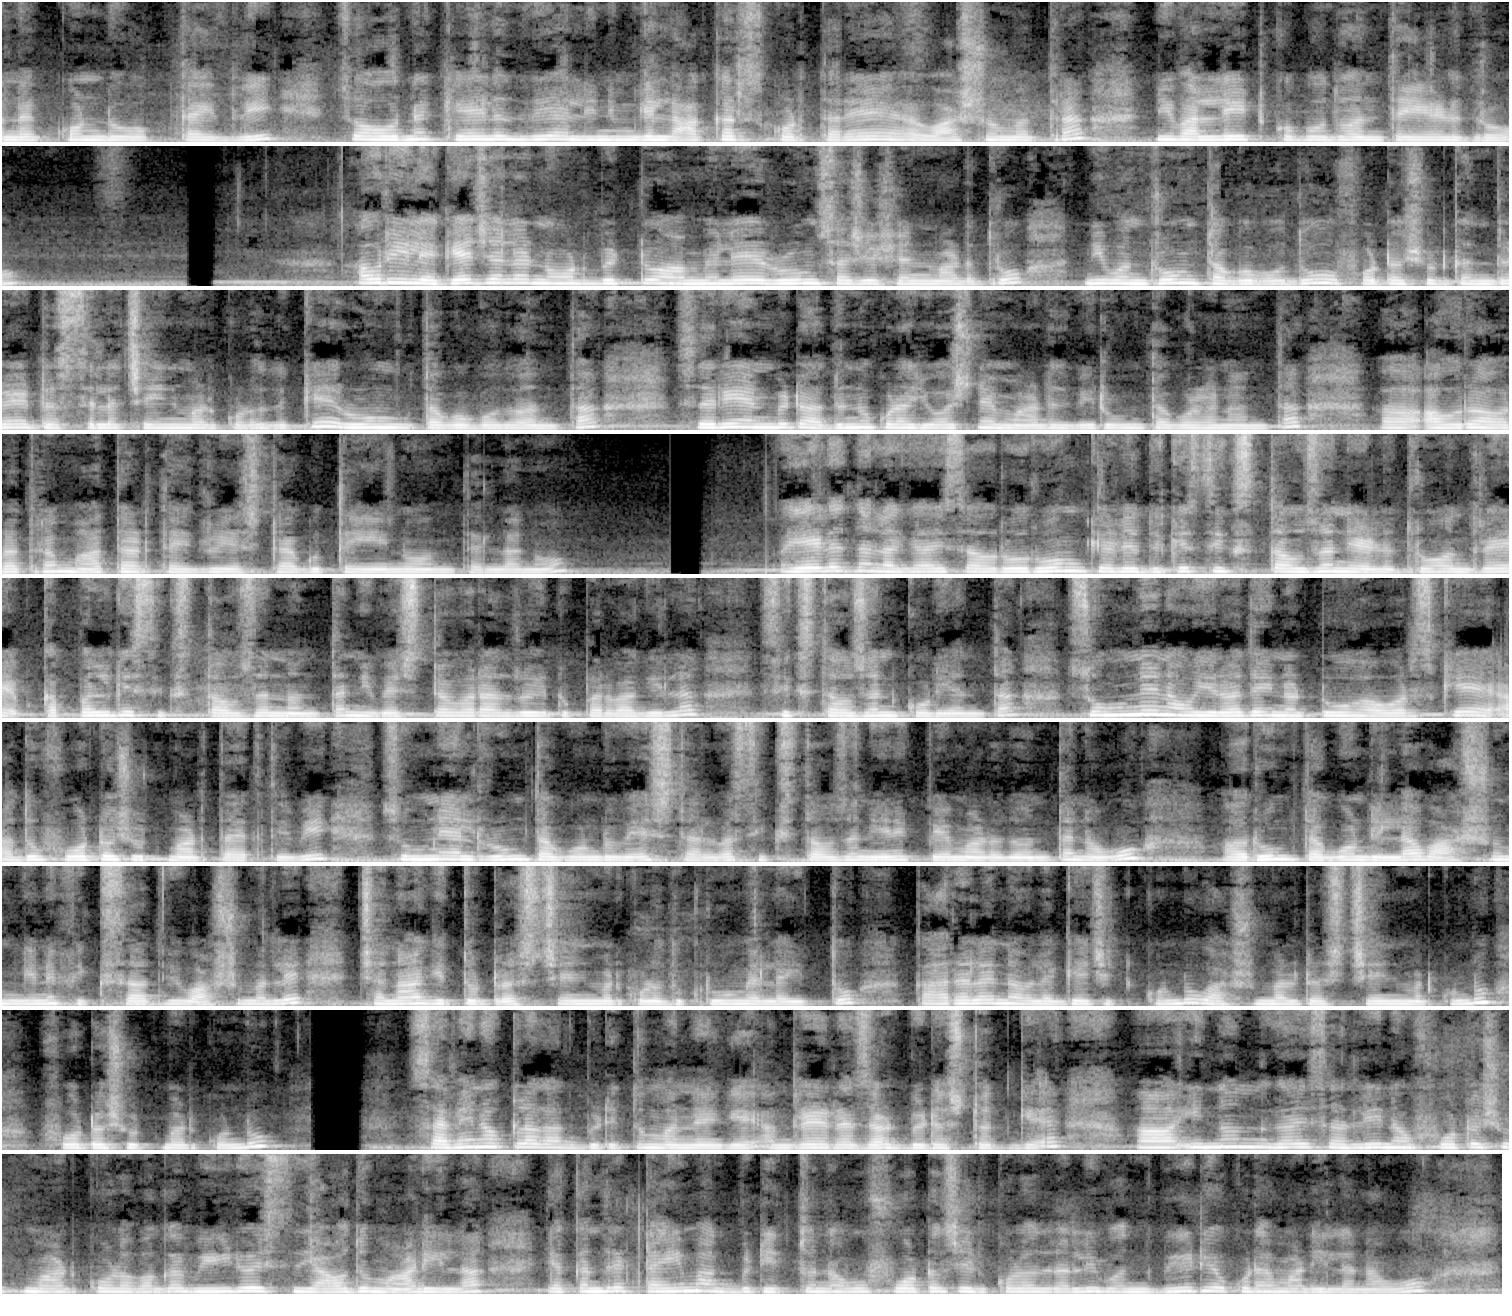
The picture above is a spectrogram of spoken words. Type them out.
ನಕ್ಕೊಂಡು ಹೋಗ್ತಾ ಇದ್ವಿ. ಸೊ ಅವ್ರನ್ನ ಕೇಳಿದ್ವಿ, ಅಲ್ಲಿ ನಿಮಗೆ ಲಾಕರ್ಸ್ ಕೊಡ್ತಾರೆ ವಾಶ್ರೂಮ್ ಹತ್ರ. ನೀವು ಅಲ್ಲೇ ಇಟ್ಕೋಬೋದು ಅಂತ ಹೇಳಿದ್ರು. ಅವ್ರು ಈ ಲಗೇಜ್ ಎಲ್ಲ ನೋಡಿಬಿಟ್ಟು ಆಮೇಲೆ ರೂಮ್ ಸಜೆಷನ್ ಮಾಡಿದ್ರು. ನೀವೊಂದು ರೂಮ್ ತಗೋಬೋದು ಫೋಟೋಶೂಟ್ಗಂದರೆ ಡ್ರೆಸ್ ಎಲ್ಲ ಚೇಂಜ್ ಮಾಡ್ಕೊಳ್ಳೋದಕ್ಕೆ ರೂಮ್ ತಗೋಬೋದು ಅಂತ. ಸರಿ ಅಂದ್ಬಿಟ್ಟು ಅದನ್ನು ಕೂಡ ಯೋಚನೆ ಮಾಡಿದ್ವಿ ರೂಮ್ ತಗೊಳ್ಳೋಣ ಅಂತ. ಅವರು ಅವ್ರ ಹತ್ರ ಮಾತಾಡ್ತಾ ಇದ್ರು, ಎಷ್ಟಾಗುತ್ತೆ, ಏನು ಅಂತೆಲ್ಲನೂ. ಹೇಳಿದ್ನಲ್ಲ ಗೈಸ್ ಅವರು ರೂಮ್ ಕೇಳಿದ್ದಕ್ಕೆ ಸಿಕ್ಸ್ ತೌಸಂಡ್ ಹೇಳಿದ್ರು. ಅಂದರೆ ಕಪಲ್ಗೆ ಸಿಕ್ಸ್ ತೌಸಂಡ್ ಅಂತ. ನೀವು ಎಷ್ಟು ಅವರ್ ಆದರೂ ಇರು ಪರವಾಗಿಲ್ಲ. ಸಿಕ್ಸ್ ತೌಸಂಡ್ ಕೊಡಿ ಅಂತ. ಸುಮ್ಮನೆ ನಾವು ಇರೋದೇ ಇನ್ನು ಟೂ ಅವರ್ಸ್ಗೆ ಅದು ಫೋಟೋ ಶೂಟ್ ಮಾಡ್ತಾ ಇರ್ತೀವಿ. ಸುಮ್ಮನೆ ಅಲ್ಲಿ ರೂಮ್ ತಗೊಂಡು ವೇಸ್ಟ್ ಅಲ್ವಾ? ಸಿಕ್ಸ್ ತೌಸಂಡ್ ಏನಕ್ಕೆ ಪೇ ಮಾಡೋದು ಅಂತ ನಾವು ರೂಮ್ ತಗೊಂಡಿಲ್ಲ. ವಾಶ್ರೂಮ್ಗೆ ಫಿಕ್ಸ್ ಆದ್ವಿ. ವಾಶ್ರೂಮಲ್ಲೇ ಚೆನ್ನಾಗಿತ್ತು. ಡ್ರೆಸ್ ಚೇಂಜ್ ಮಾಡ್ಕೊಳ್ಳೋದಕ್ಕೆ ರೂಮ್ ಎಲ್ಲ ಇತ್ತು. ಕಾರಲ್ಲೇ ನಾವು ಲಗೇಜ್ ಇಟ್ಕೊಂಡು ವಾಶ್ರೂಮಲ್ಲಿ ಡ್ರೆಸ್ ಚೇಂಜ್ ಮಾಡಿಕೊಂಡು ಫೋಟೋ ಶೂಟ್ ಮಾಡಿಕೊಂಡು ಸೆವೆನ್ ಓ ಕ್ಲಾಕ್ ಆಗಿಬಿಟ್ಟಿತ್ತು ಮನೆಗೆ, ಅಂದರೆ ರೆಸಾರ್ಟ್ ಬಿಡೋಷ್ಟೊತ್ತಿಗೆ ಇನ್ನೊಂದು ಗೈಸ್ ಅಲ್ಲಿ ನಾವು ಫೋಟೋಶೂಟ್ ಮಾಡ್ಕೊಳ್ಳೋವಾಗ ವೀಡಿಯೋಸ್ ಯಾವುದು ಮಾಡಿಲ್ಲ. ಯಾಕಂದರೆ ಟೈಮ್ ಆಗಿಬಿಟ್ಟಿತ್ತು, ನಾವು ಫೋಟೋಸ್ ಇಟ್ಕೊಳ್ಳೋದ್ರಲ್ಲಿ ಒಂದು ವೀಡಿಯೋ ಕೂಡ ಮಾಡಿಲ್ಲ ನಾವು.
